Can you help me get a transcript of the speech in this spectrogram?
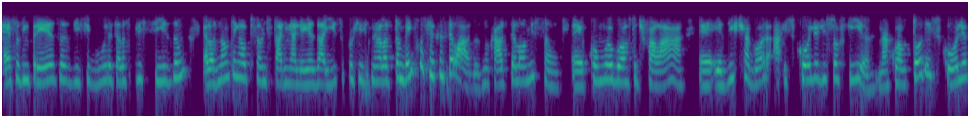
Essas empresas e figuras elas precisam, elas não têm a opção de estarem alheias a isso, porque senão elas também vão ser canceladas, no caso pela omissão. É, como eu gosto de falar, é, existe agora a escolha de Sofia, na qual toda escolha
